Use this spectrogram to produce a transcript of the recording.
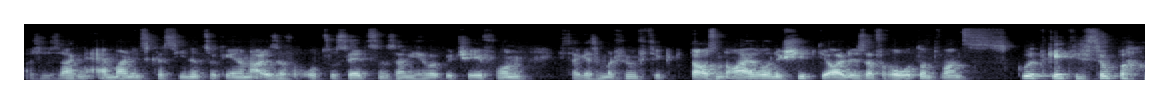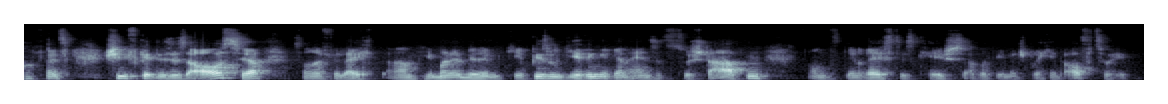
Also sagen, einmal ins Casino zu gehen und alles auf Rot zu setzen und sagen, ich habe ein Budget von, ich sage jetzt mal 50.000 Euro und ich schiebe dir alles auf Rot und wenn es gut geht, ist super und wenn es schief geht, ist es aus. Ja? Sondern vielleicht ähm, hier mal mit einem ein bisschen geringeren Einsatz zu starten und den Rest des Cashs aber dementsprechend aufzuheben.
